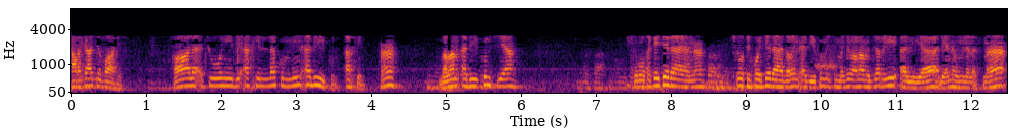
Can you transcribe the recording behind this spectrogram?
حركات ظاهر. قال ائتوني بأخ لكم من أبيكم. أخ. ها؟ بلان أبيكم سيا شروط كي تدا يعني شروط كي تدا درين أبيكم؟ اسم مجرور علامة جره الياء لأنه من الأسماء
